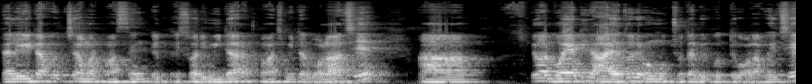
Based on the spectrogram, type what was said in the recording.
তাহলে এটা হচ্ছে আমার পাঁচ সেন্টি সরি মিটার, পাঁচ মিটার বলা আছে। এবার বয়াটির আয়তন এবং উচ্চতা বের করতে বলা হয়েছে।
